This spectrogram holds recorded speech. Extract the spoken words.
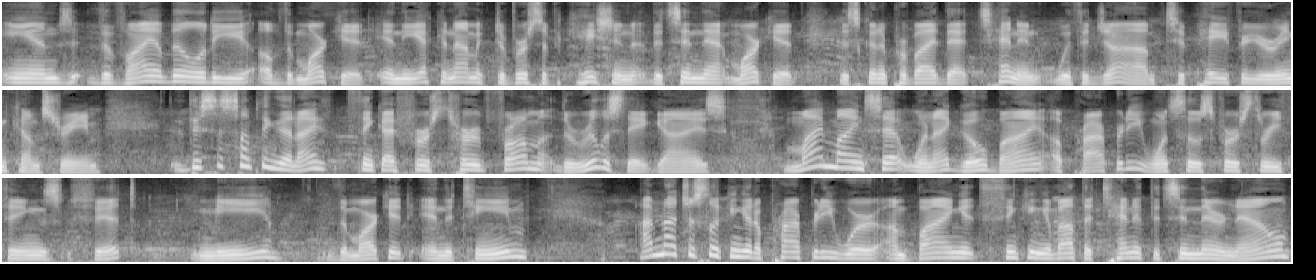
and the viability of the market and the economic diversification that's in that market that's going to provide that tenant with a job to pay for your income stream. This is something that I think I first heard from the real estate guys. My mindset when I go buy a property, once those first three things fit me, the market, and the team, I'm not just looking at a property where I'm buying it thinking about the tenant that's in there now.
